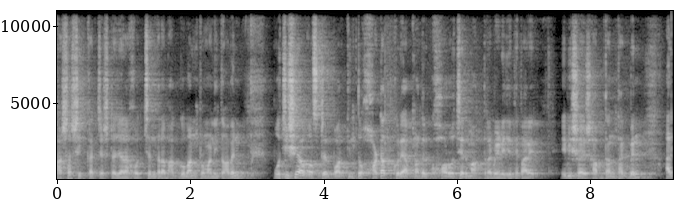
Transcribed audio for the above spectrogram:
ভাষা শিক্ষার চেষ্টা যারা করছেন, তারা ভাগ্যবান প্রমাণিত হবেন। পঁচিশে আগস্টের পর কিন্তু হঠাৎ করে আপনাদের খরচের মাত্রা বেড়ে যেতে পারে। এ বিষয়ে সাবধান থাকবেন। আর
